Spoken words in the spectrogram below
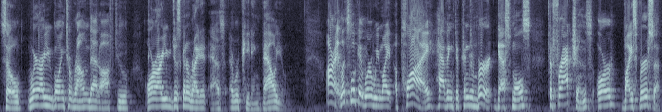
So where are you going to round that off to? Or are you just going to write it as a repeating value? All right, let's look at where we might apply having to convert decimals to fractions or vice versa.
